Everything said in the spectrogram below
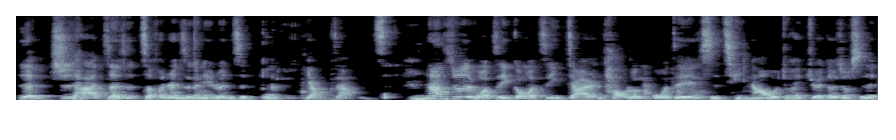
认知，他认知这份认知跟你的认知不一样，这样子。嗯、那就是我自己跟我自己家人讨论过这件事情，然后我就会觉得，就是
